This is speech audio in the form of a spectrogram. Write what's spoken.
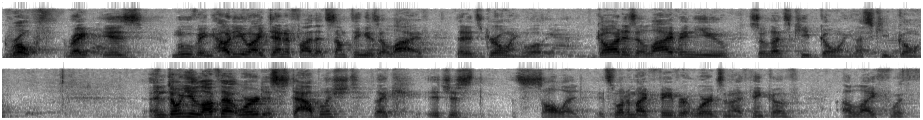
growth, right? Is moving. How do you identify that something is alive, that it's growing? Well, God is alive in you, so let's keep going. Let's keep going. And don't you love that word established? Like, it's just solid. It's one of my favorite words when I think of a life with,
